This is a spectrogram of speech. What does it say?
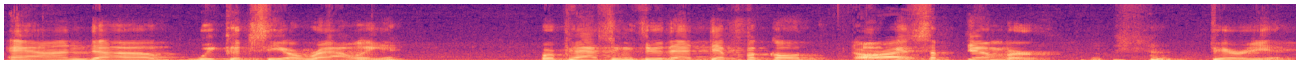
and uh, we could see a rally. We're passing through that difficult All August right. September period.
